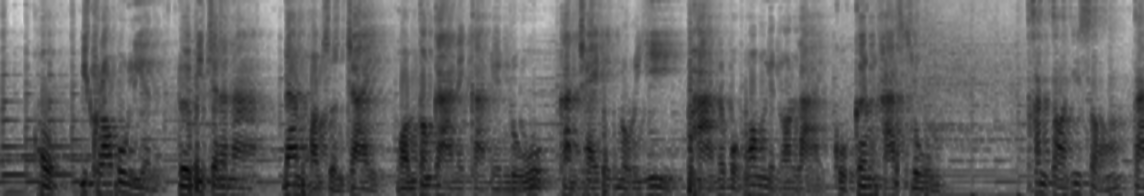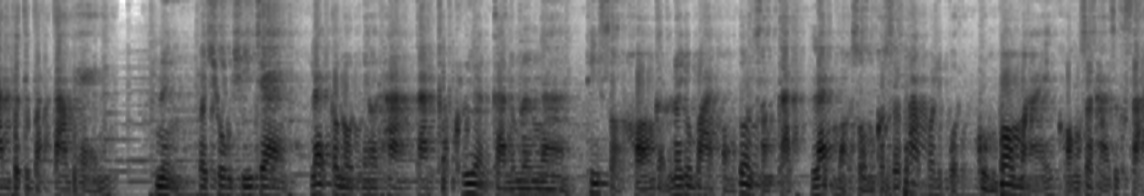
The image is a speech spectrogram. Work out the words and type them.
6. วิเคราะห์ผู้เรียน โดยพิจารณา ด้านความสนใจ ความต้องการในการเรียนรู้ การใช้เทคโนโลยี ผ่านระบบห้องเรียนออนไลน์ Google Classroom ขั้นตอนที่ 2 การปฏิบัติตามแผน 1. ประชุมชี้แจง และกำหนดแนวทางการขับเคลื่อนการดำเนินงาน ที่สอดคล้องกับนโยบายของต้นสังกัด และเหมาะสมกับสภาพบริบทกลุ่มเป้าหมายของสถานศึกษา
